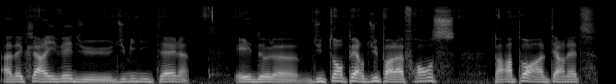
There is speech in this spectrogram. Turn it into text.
avec l'arrivée du Minitel et du temps perdu par la France par rapport à Internet.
